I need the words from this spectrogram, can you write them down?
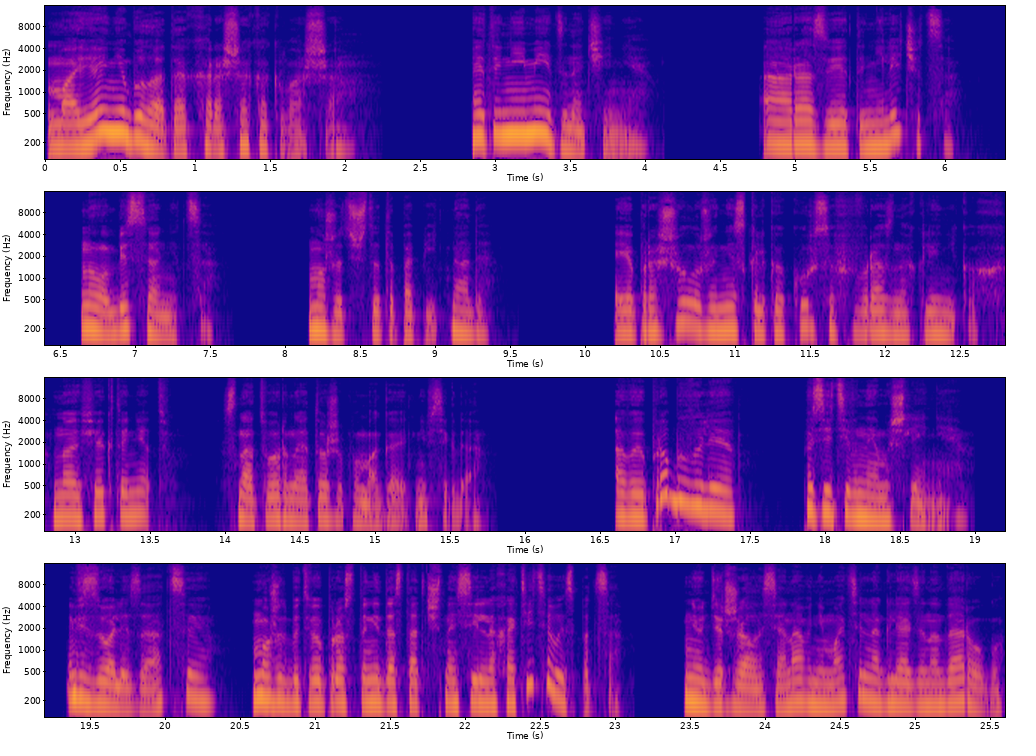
Моя не была так хороша, как ваша. Это не имеет значения. А разве это не лечится? Ну, бессонница. Может, что-то попить надо? Я прошел уже несколько курсов в разных клиниках, но эффекта нет. Снотворное тоже помогает не всегда. А вы пробовали позитивное мышление? Визуализации? Может быть, вы просто недостаточно сильно хотите выспаться? Не удержалась она, внимательно глядя на дорогу.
